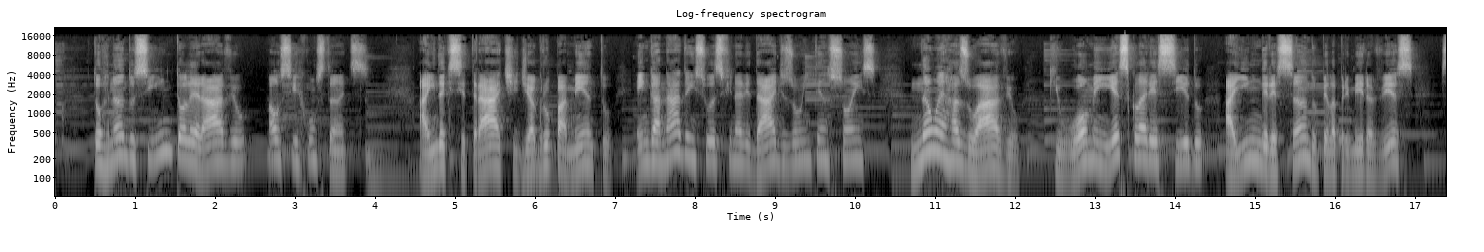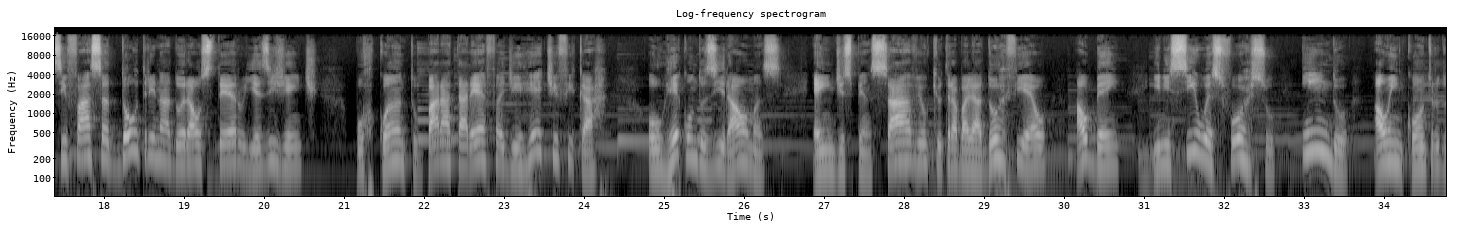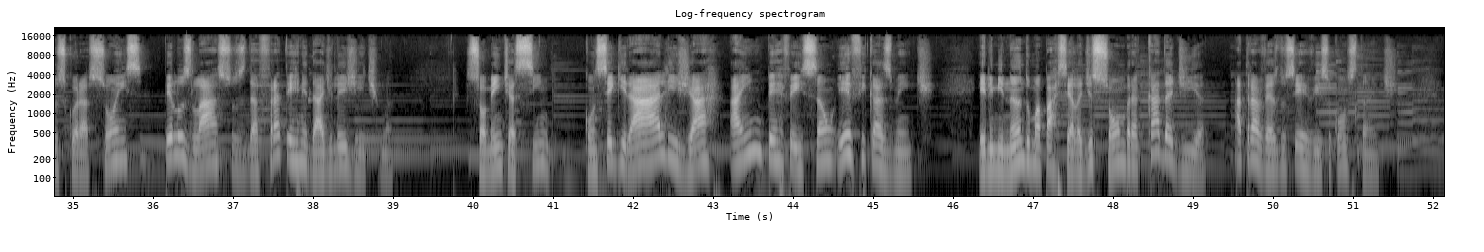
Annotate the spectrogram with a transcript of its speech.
tornando-se intolerável aos circunstantes. Ainda que se trate de agrupamento enganado em suas finalidades ou intenções, não é razoável que o homem esclarecido, aí ingressando pela primeira vez, se faça doutrinador austero e exigente, porquanto, para a tarefa de retificar ou reconduzir almas, é indispensável que o trabalhador fiel ao bem inicie o esforço indo ao encontro dos corações pelos laços da fraternidade legítima. Somente assim conseguirá alijar a imperfeição eficazmente, eliminando uma parcela de sombra cada dia através do serviço constante.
